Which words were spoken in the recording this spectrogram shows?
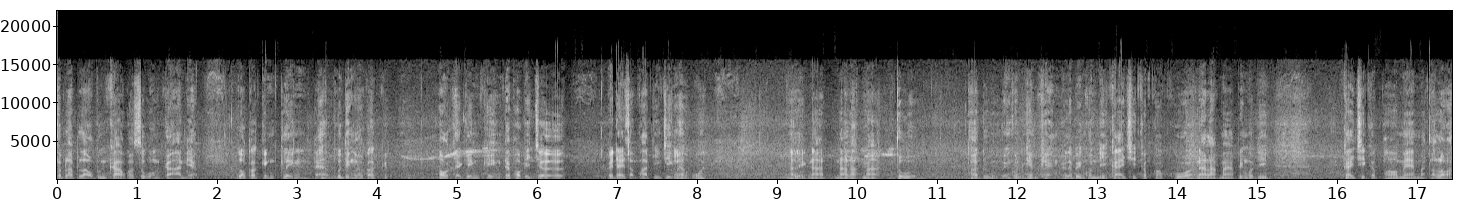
สำหรับเราเพิ่งก้าวเข้าสู่วงการเนี่ยเราก็เกรงๆนะฮะพูดถึงเราก็ออกจากเกรงๆแต่พอไปเจอไปได้สัมผัสจริง ๆ แล้วโอ๊ยอเล็กน่าน่ารักมากตู่ เขาดูเป็นคนเข้มแข็ง และเป็นคนที่ใกล้ชิดกับครอบครัว น่ารักมากเป็นคนที่ใกล้ชิดกับพ่อแม่มาตลอด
